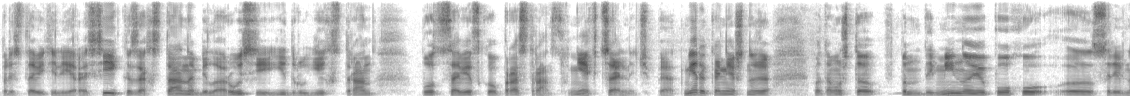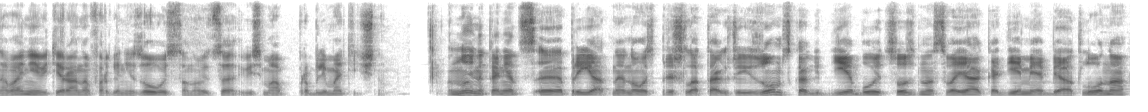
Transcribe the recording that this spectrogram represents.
представители России, Казахстана, Белоруссии и других стран постсоветского пространства. Неофициальный чемпионат мира, конечно же, потому что в пандемийную эпоху э, соревнования ветеранов организовывать становится весьма проблематично. Ну и, наконец, э, приятная новость пришла также из Омска, где будет создана своя Академия биатлона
